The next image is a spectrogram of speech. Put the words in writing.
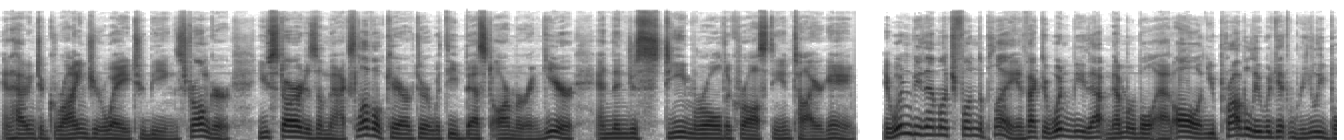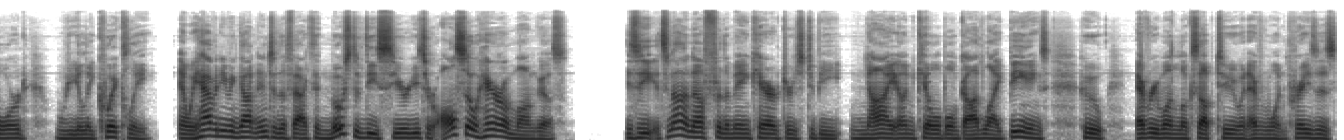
and having to grind your way to being stronger, you start as a max level character with the best armor and gear, and then just steamrolled across the entire game. It wouldn't be that much fun to play. In fact, it wouldn't be that memorable at all, and you probably would get really bored really quickly. And we haven't even gotten into the fact that most of these series are also harem mangas. You see, it's not enough for the main characters to be nigh unkillable godlike beings who everyone looks up to and everyone praises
